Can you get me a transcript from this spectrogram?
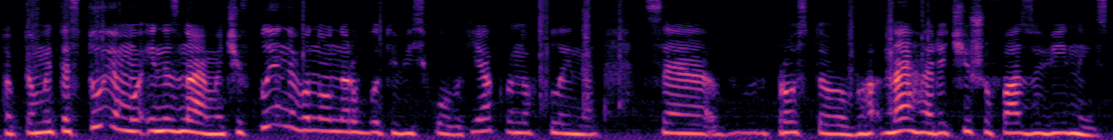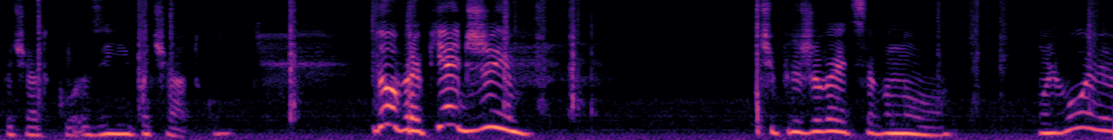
Тобто ми тестуємо і не знаємо, чи вплине воно на роботу військових, як воно вплине. Це просто в найгарячішу фазу війни спочатку, з її початку. Добре, 5G. Чи приживеться воно у Львові?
